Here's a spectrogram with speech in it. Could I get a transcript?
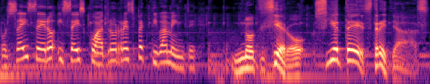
por 6-0 y 6-4 respectivamente. Noticiero 7 Estrellas.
